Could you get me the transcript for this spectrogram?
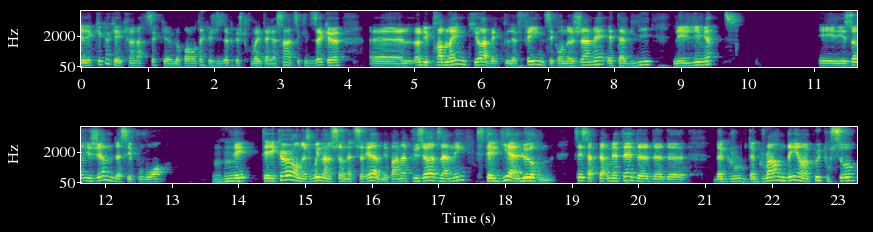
il y a quelqu'un qui a écrit un article il n'y a pas longtemps que je disais et que je trouvais intéressant, tu sais, qui disait que euh, l'un des problèmes qu'il y a avec le Fiend, c'est qu'on n'a jamais établi les limites et les origines de ses pouvoirs. Mhm. Sais, Taker, on a joué dans le surnaturel, mais pendant plusieurs années, c'était lié à l'urne. Ça permettait de, de, de, de, gr- de grounder un peu tout ça.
